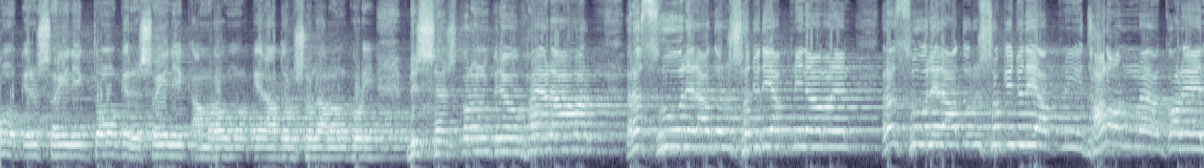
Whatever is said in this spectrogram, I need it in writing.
অমুকের সৈনিক, তমুকের সৈনিক আমরা অমুকের আদর্শ লালন করি। বিশ্বাস করুন প্রিয় ভাইয়েরা আমার, রাসুলের আদর্শ যদি আপনি না মানেন রাসূলের আদর্শকে যদি আপনি ধারণ না করেন,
